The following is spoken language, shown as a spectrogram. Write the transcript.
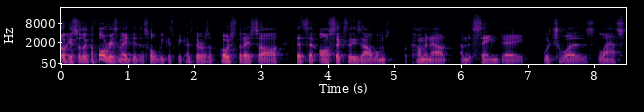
okay, so like the full reason I did this whole week is because there was a post that I saw that said all six of these albums were coming out on the same day, which was last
